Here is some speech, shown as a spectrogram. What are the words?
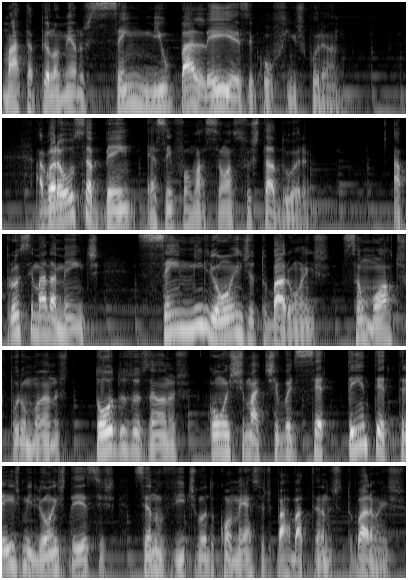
mata pelo menos 100 mil baleias e golfinhos por ano. Agora ouça bem essa informação assustadora. Aproximadamente 100 milhões de tubarões são mortos por humanos todos os anos, com estimativa de 73 milhões desses sendo vítima do comércio de barbatanas de tubarões.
